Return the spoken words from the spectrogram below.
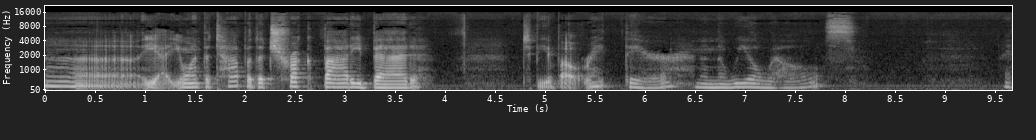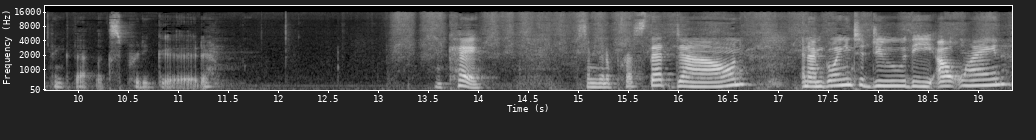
uh, yeah, you want the top of the truck body bed to be about right there. And then the wheel wells. I think that looks pretty good. Okay, so I'm going to press that down. And I'm going to do the outline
